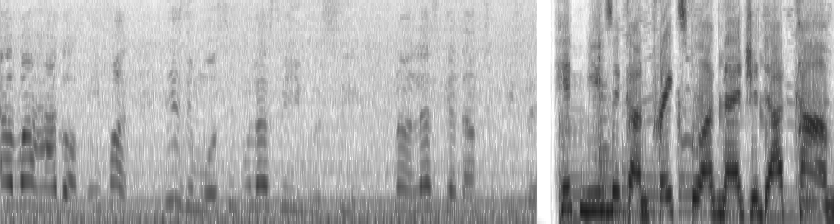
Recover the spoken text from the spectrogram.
ever heard of. In fact, this is the most simplest thing you will see. Now let's get down to business. Hit music on PreaksBlogMagia.com.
